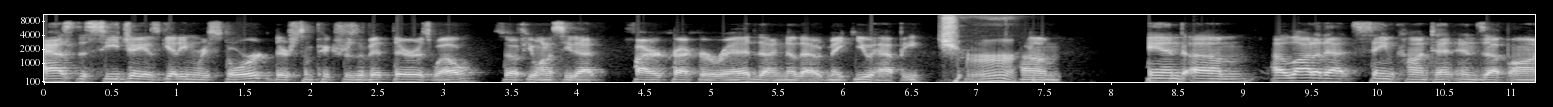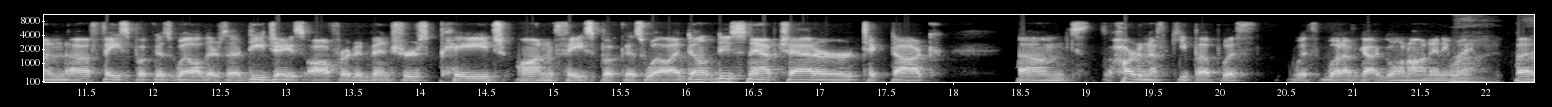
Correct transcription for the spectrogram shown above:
as the CJ is getting restored, there's some pictures of it there as well. So if you want to see that firecracker red. I know that would make you happy. Sure. Um, And um, a lot of that same content ends up on uh, Facebook as well. There's a DJ's Off Road Adventures page on Facebook as well. I don't do Snapchat or TikTok. Um, it's hard enough to keep up with with what I've got going on anyway. Right, but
